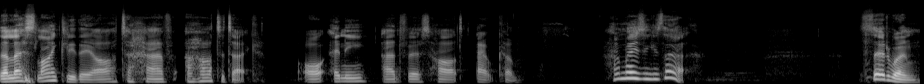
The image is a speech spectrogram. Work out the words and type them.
the less likely they are to have a heart attack or any adverse heart outcome. How amazing is that? Third one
